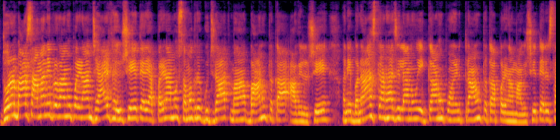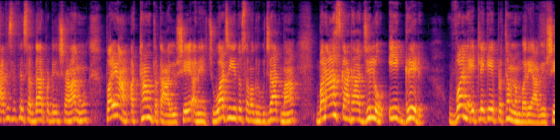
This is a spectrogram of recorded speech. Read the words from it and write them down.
ધોરણ બાર સામાન્ય પ્રવાહનું પરિણામ જાહેર થયું છે, ત્યારે આ પરિણામો સમગ્ર ગુજરાતમાં બાણું ટકા આવેલ છે અને બનાસકાંઠા જિલ્લાનું એકાણું પોઈન્ટ ત્રાણું ટકા પરિણામ આવ્યું છે. ત્યારે સાથે સાથે સરદાર પટેલ શાળાનું પરિણામ અઠ્ઠાણું ટકા આવ્યું છે અને જોવા જઈએ તો સમગ્ર ગુજરાતમાં બનાસકાંઠા જિલ્લો એ ગ્રેડ વન એટલે કે પ્રથમ નંબરે આવ્યો છે.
